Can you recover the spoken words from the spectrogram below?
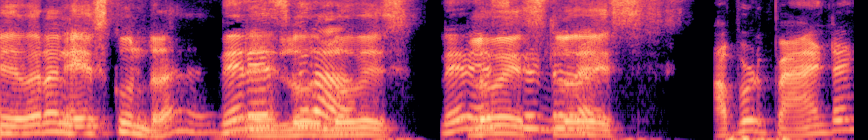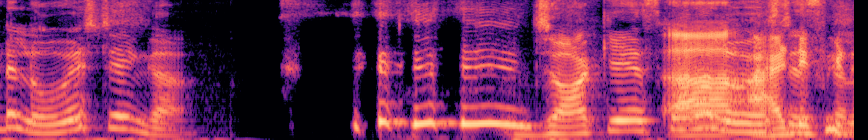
ఎవరైనా వేసుకుండ్రా నేను వేసుకున్నా. లోవేస్ నేను లోవేస్ వేసుకుంటున్నా. లోవేస్ అప్పుడు ప్యాంట్ అంటే లోవెస్ట్ ఇంకా. జాకీ ఆ, anti fit.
